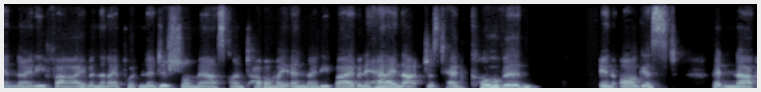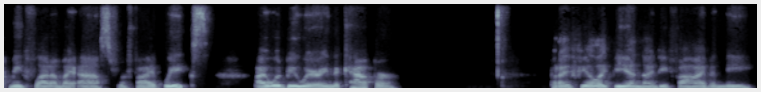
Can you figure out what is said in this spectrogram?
N95, and then I put an additional mask on top of my N95. And had I not just had COVID in August that knocked me flat on my ass for five weeks, I would be wearing the CAPR. But I feel like the N95 and the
